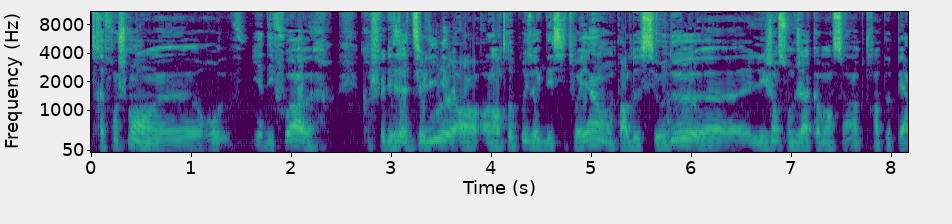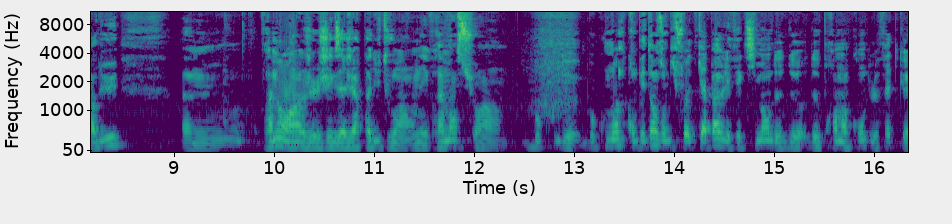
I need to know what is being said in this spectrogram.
très franchement euh, il y a des fois quand je fais des ateliers en, en, entreprise avec des citoyens on parle de CO2 les gens sont déjà commencent à être un peu perdus. Vraiment hein, j'exagère pas du tout hein, on est vraiment sur un beaucoup de beaucoup moins de compétences. Donc il faut être capable effectivement de, de, de prendre en compte le fait que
